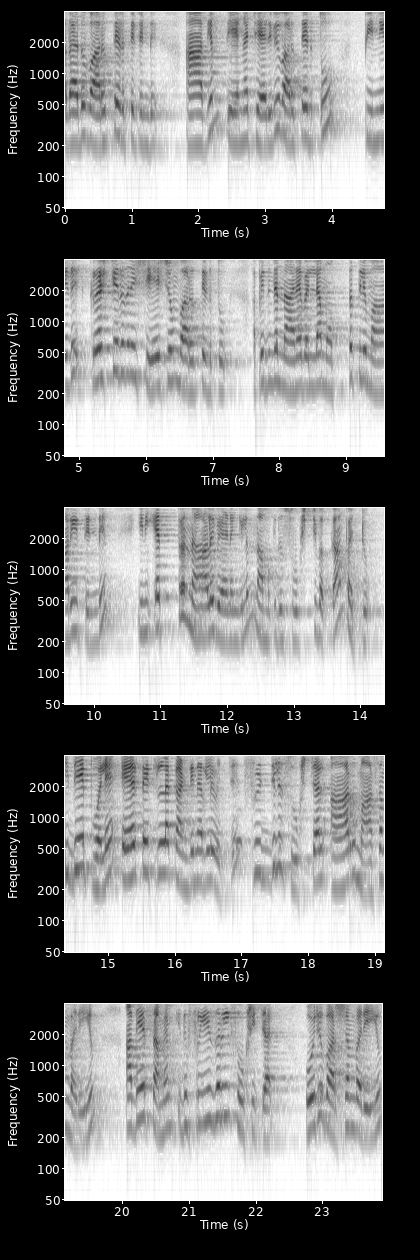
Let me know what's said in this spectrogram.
അതായത് വറുത്തെടുത്തിട്ടുണ്ട്. ആദ്യം തേങ്ങ ചെരുവി വറുത്തെടുത്തു. പിന്നീട് ക്രഷ് ചെയ്തതിന് ശേഷവും വറുത്തെടുത്തു. അപ്പോൾ ഇതിന്റെ നനവെല്ലാം മൊത്തത്തിൽ മാറിയിട്ടുണ്ട്. ഇനി എത്ര നാൾ വേണമെങ്കിലും നമുക്കിത് സൂക്ഷിച്ചു വെക്കാൻ പറ്റും. ഇതേപോലെ എയർ ടൈറ്റുള്ള കണ്ടെയ്നറിൽ വെച്ച് ഫ്രിഡ്ജിൽ സൂക്ഷിച്ചാൽ ആറ് മാസം വരെയും അതേസമയം ഇത് ഫ്രീസറിൽ സൂക്ഷിച്ചാൽ ഒരു വർഷം വരെയും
